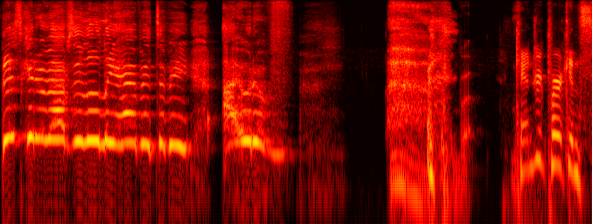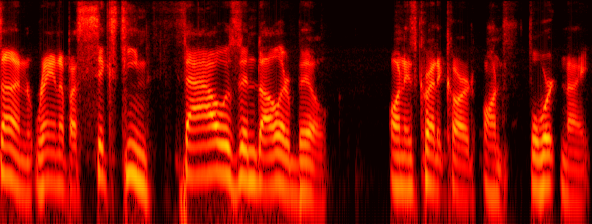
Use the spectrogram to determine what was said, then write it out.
this could have absolutely happened to me. I would have. Kendrick Perkins' son ran up a sixteen thousand dollar bill on his credit card on Fortnite,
